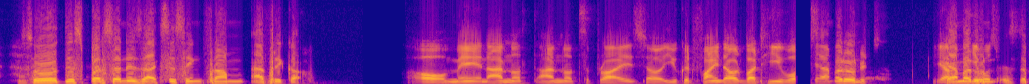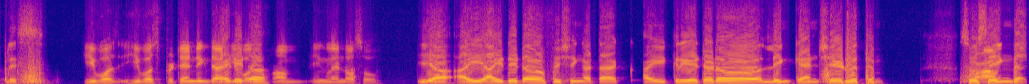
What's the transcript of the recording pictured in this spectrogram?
so this person is accessing from Africa. Oh man, I'm not I'm not surprised. So you could find out, but he was Cameroon. yeah, Cameroon was is the place. he was he was pretending that I he was a from England also. yeah, I I did a phishing attack. I created a link and shared with him. So Wow. saying that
